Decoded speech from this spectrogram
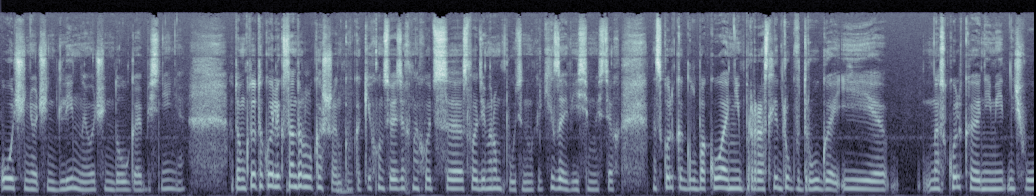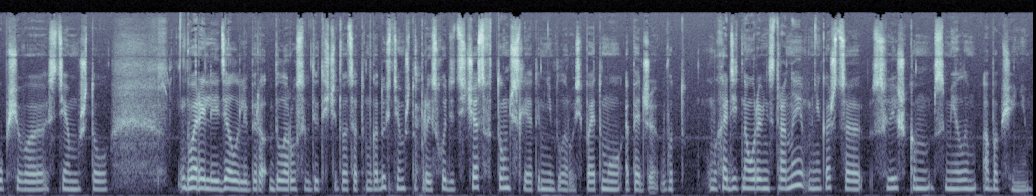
очень-очень длинное, очень долгое объяснение о том, кто такой Александр Лукашенко, в каких он связях находится с Владимиром Путиным, в каких зависимостях, насколько глубоко они проросли друг в друга и насколько не имеет ничего общего с тем, что говорили и делали белорусы в 2020 году, с тем, что происходит сейчас, в том числе от имени Беларуси. Поэтому, опять же, вот выходить на уровень страны, мне кажется, слишком смелым обобщением.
